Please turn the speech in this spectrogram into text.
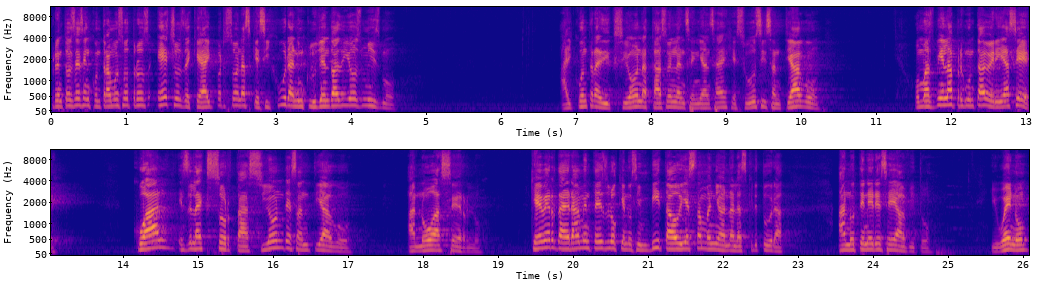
pero entonces encontramos otros hechos de que hay personas que sí juran, incluyendo a Dios mismo. ¿Hay contradicción acaso en la enseñanza de Jesús y Santiago? O más bien la pregunta debería ser, ¿cuál es la exhortación de Santiago a no hacerlo? ¿Qué verdaderamente es lo que nos invita hoy, esta mañana, la escritura, a no tener ese hábito? Y bueno,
